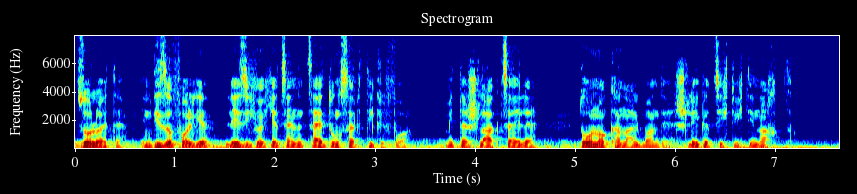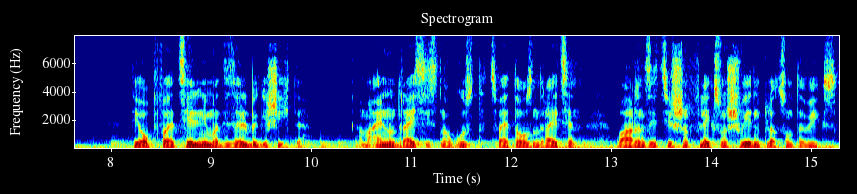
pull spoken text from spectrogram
So Leute, in dieser Folge lese ich euch jetzt einen Zeitungsartikel vor mit der Schlagzeile Donaukanalbande schlägert sich durch die Nacht. Die Opfer erzählen immer dieselbe Geschichte. Am 31. August 2013 waren sie zwischen Flex und Schwedenplatz unterwegs,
